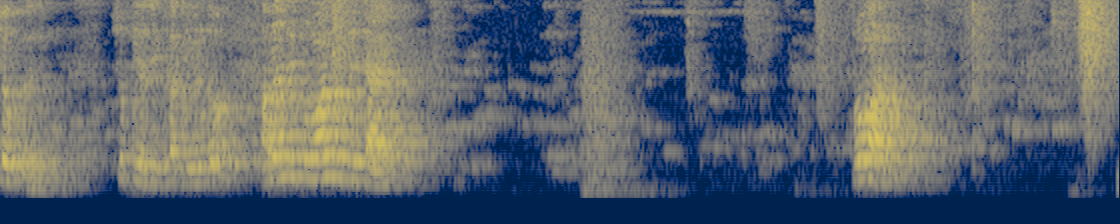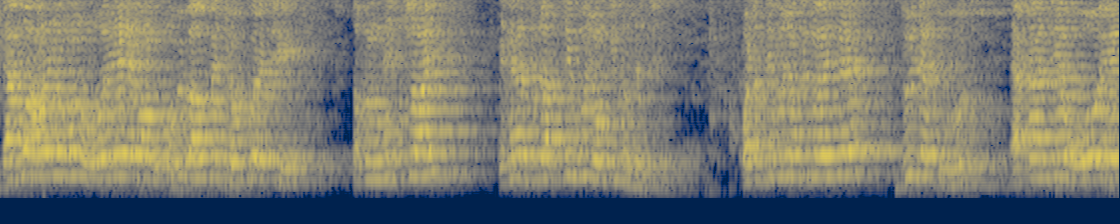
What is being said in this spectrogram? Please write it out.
যোগ করে দেব। সুপ্রিয় শিক্ষার্থীবৃন্দ, আমরা যদি প্রমাণ করতে চাই, প্রমাণ। দেখো, আমরা যখন ও এ এবং অভিবাহকে যোগ করেছি তখন নিশ্চয় এখানে দুটো ত্রিভুজ অঙ্কিত হয়েছে। কটা ত্রিভুজ অঙ্কিত হয়েছে? দুইটা ত্রিভুজ। একটা হচ্ছে ও এ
